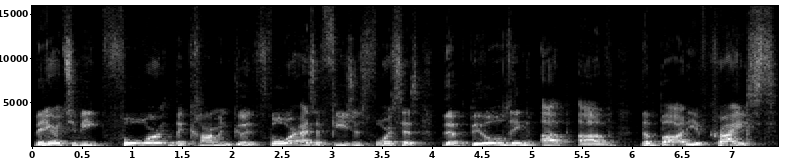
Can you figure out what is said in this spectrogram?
They are to be for the common good, for, as Ephesians 4 says, the building up of the body of Christ.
